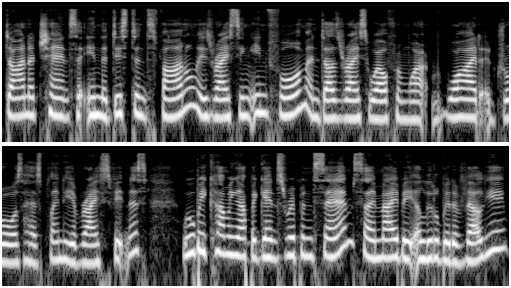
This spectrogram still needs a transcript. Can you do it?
Dinah Chancer in the distance final is racing in form and does race well from wide draws, has plenty of race fitness. We'll be coming up against Rip and Sam, so maybe a little bit of value.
